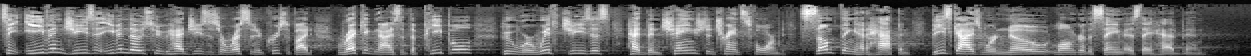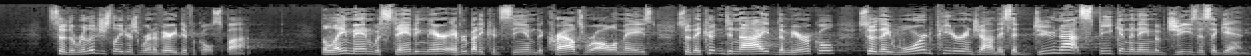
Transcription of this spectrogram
See, even Jesus, even those who had Jesus arrested and crucified, recognized that the people who were with Jesus had been changed and transformed. Something had happened. These guys were no longer the same as they had been. So the religious leaders were in a very difficult spot. The lame man was standing there. Everybody could see him. The crowds were all amazed. So they couldn't deny the miracle. So they warned Peter and John. They said, Do not speak in the name of Jesus again.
